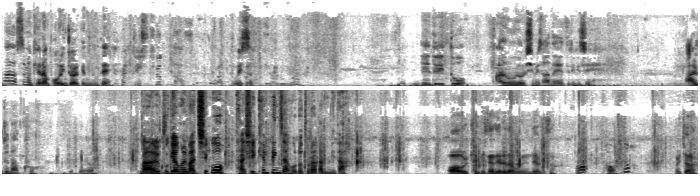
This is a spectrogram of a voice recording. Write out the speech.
하나였으면 계란 버린 줄 알겠는데 또 있어. 애들이 또 아유 열심히 사네 애들이 그지? 알도 낳고. 마을 구경을 마치고 다시 캠핑장으로 돌아갑니다. 어 우리 캠핑장 내려다 보이는데 여기서 어? 다 왔어? 어 있잖아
